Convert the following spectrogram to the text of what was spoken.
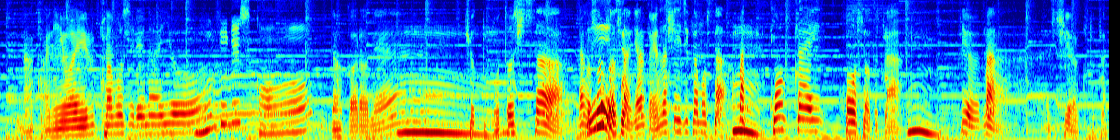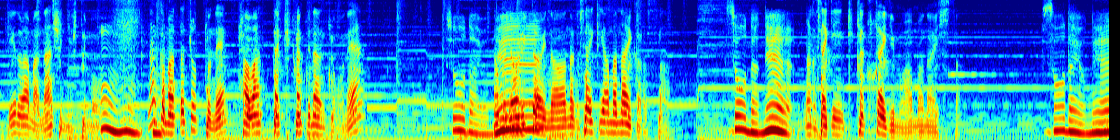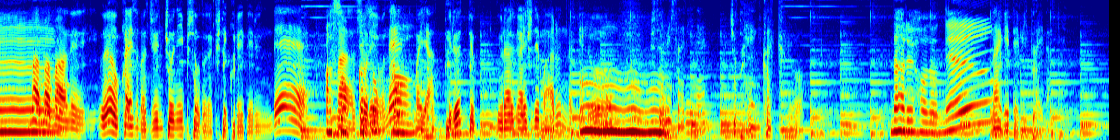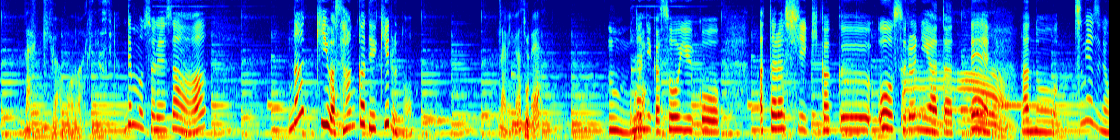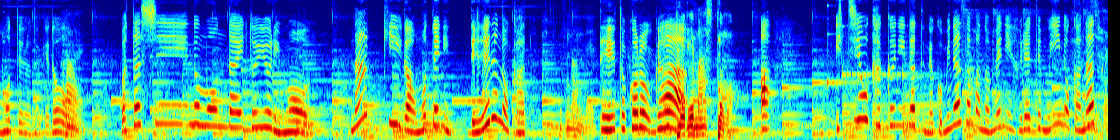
中にはいるかもしれないよ。本当ですか？だからね。うん。ちょっと今年さなんかそろそろさなんか優しい時間もさ、うん。まあ公開放送とかうん。っていうまあ収録とかっていうのはまあなしにしても、うんうんなんかまたちょっとね変わった企画なんかもね。そうだよなんかやりたいねな。なんか最近あんまないからさ。そうだね。なんか最近企画会議もあんまないしさ、そうだよね。まあまあまあね裏を返せば順調にエピソードが来てくれてるんであまあそれをね、まあ、やってるって裏返しでもあるんだけど、うんうんうんうん。久々にねちょっと変化球をなるほどね。投げてみたいなと。ラッキーは思うわけですよ。でもそれさナッキーは参加できるの？何がそれ？うん何かそういうこう新しい企画をするにあたっては。あの常々思ってるんだけど、い私の問題というよりもナッキーが表に出れるのかっていうところ出がれますとも。一応確認だってねこう皆様の目に触れてもいいのかな？全然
